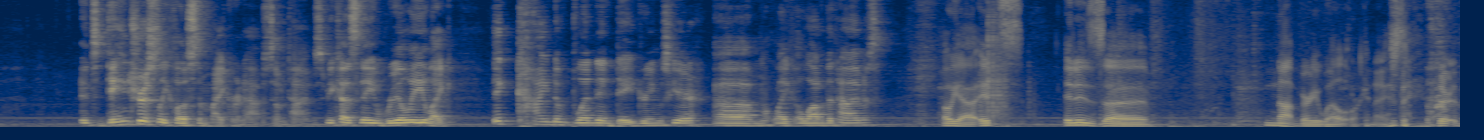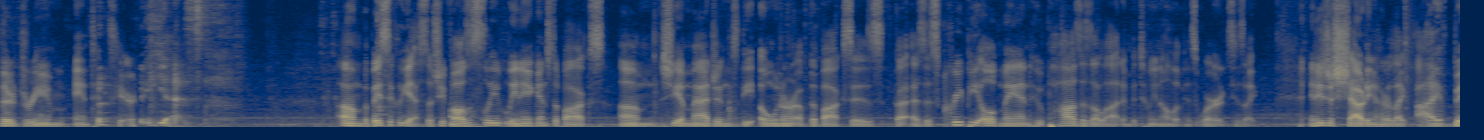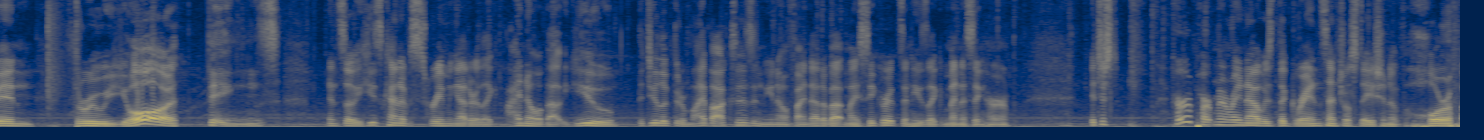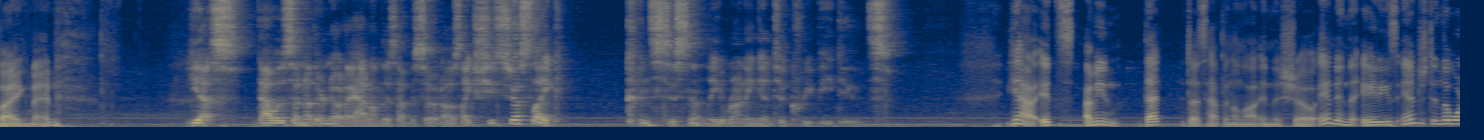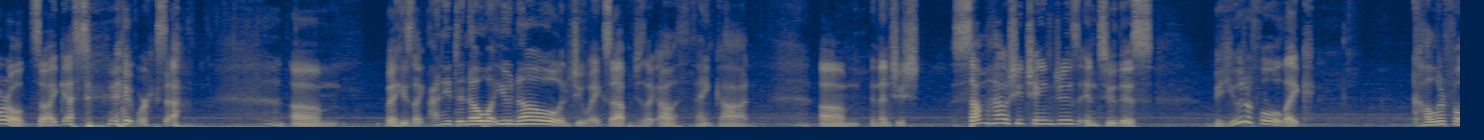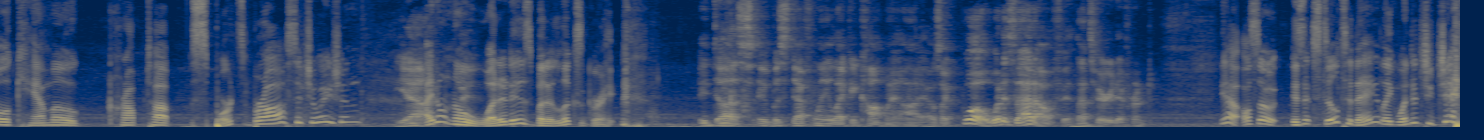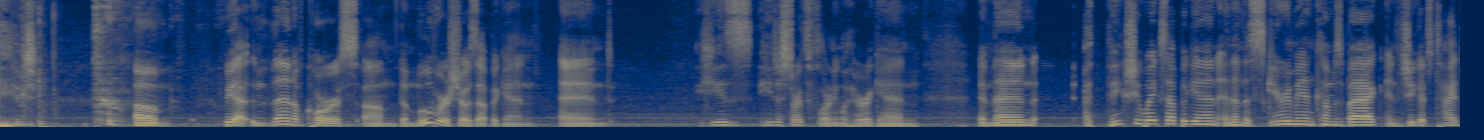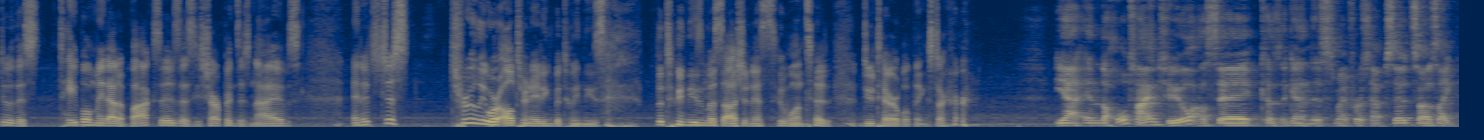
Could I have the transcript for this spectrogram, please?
it's dangerously close to micronap sometimes because they really like they kind of blend in daydreams here um like a lot of the times. Oh yeah it's it is uh not very well organized. Their their dream antics here. Yes um, but basically, yes. Yeah, so she falls asleep, leaning against a box. Um, she imagines the owner of the boxes uh, as this creepy old man who pauses a lot in between all of his words. He's like, and he's just shouting at her like, "I've been through your things. And so he's kind of screaming at her like, "I know about you. Did you look through my boxes and you know find out about my secrets?" And he's like menacing her. It just her apartment right now is the Grand Central Station of horrifying men. yes, that was another note I had on this episode. I was like, she's just like consistently running into creepy dudes. Yeah, it's. I mean, that does happen a lot in this show and in the 80s and just in the world. So I guess it works out. Um, but he's like, I need to know what you know. And she wakes up and she's like, oh, thank God. Um, and then she sh- somehow she changes into this beautiful, like, colorful camo crop top sports bra situation. Yeah. I don't know what it is, but it looks great. It does. It was definitely like it caught my eye. I was like, "Whoa, what is that outfit? That's very different." yeah. Also, is it still today? Like, when did she change? um, but yeah, and then of course, um, the mover shows up again, and he's he just starts flirting with her again, and then I think she wakes up again, and then the scary man comes back, and she gets tied to this table made out of boxes as he sharpens his knives, and it's just truly we're alternating between these between these misogynists who want to do terrible things to her. Yeah, and the whole time too, I'll say because again, this is my first episode, so I was like,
